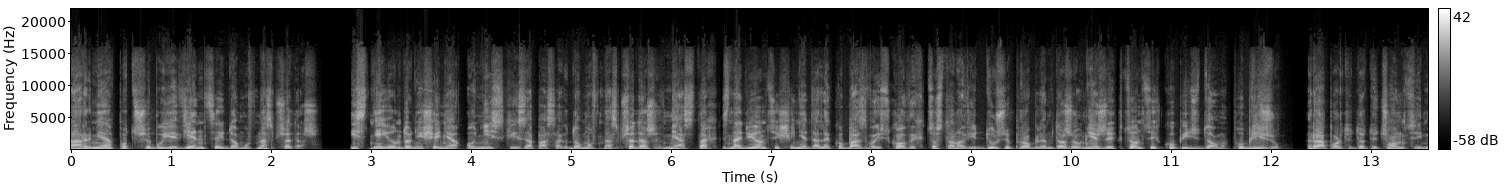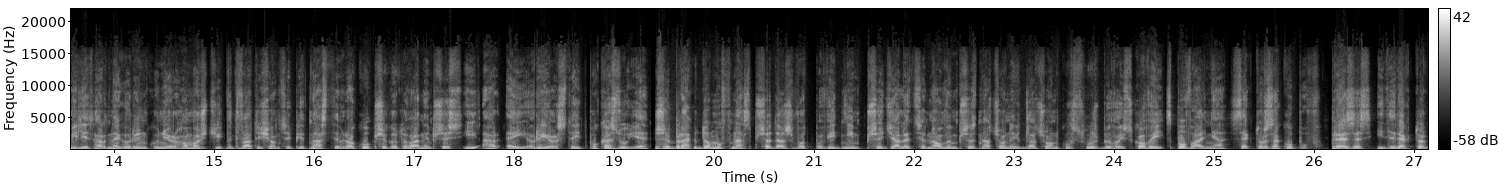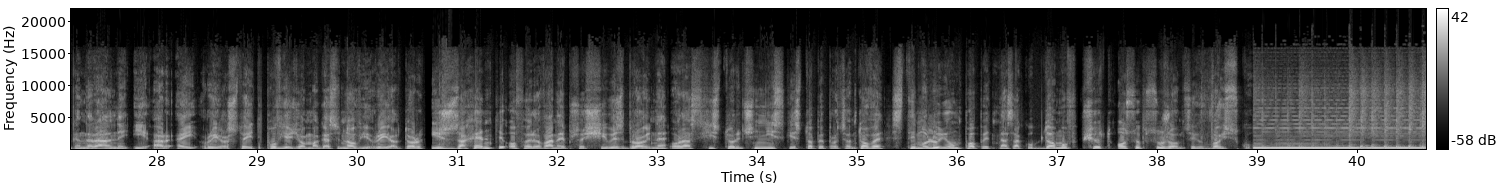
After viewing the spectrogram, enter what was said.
Armia potrzebuje więcej domów na sprzedaż. Istnieją doniesienia o niskich zapasach domów na sprzedaż w miastach znajdujących się niedaleko baz wojskowych, co stanowi duży problem dla żołnierzy chcących kupić dom w pobliżu. Raport dotyczący militarnego rynku nieruchomości w 2015 roku, przygotowany przez ERA Real Estate, pokazuje, że brak domów na sprzedaż w odpowiednim przedziale cenowym przeznaczonych dla członków służby wojskowej spowalnia sektor zakupów. Prezes i dyrektor generalny ERA Real Estate powiedział magazynowi Realtor, iż zachęty oferowane przez siły zbrojne oraz historycznie niskie stopy procentowe stymulują popyt na zakup domów wśród osób służących w wojsku.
